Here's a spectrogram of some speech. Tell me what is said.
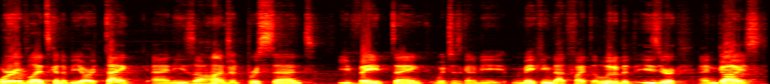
Warrior of Light's going to be our tank. And he's a 100% evade tank, which is going to be making that fight a little bit easier. And guys,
